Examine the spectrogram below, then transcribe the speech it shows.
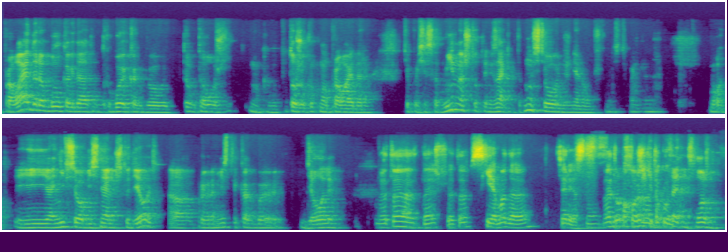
провайдера был когда-то, другой как бы того же, ну, как бы, тоже крупного провайдера, типа сисадмина, что-то, не знаю, как-то, ну, сетевого инженера, в общем, сетевого инженера. Вот. И они все объясняли, что делать, а программисты как бы делали. Это, знаешь, это схема, да, интересно. Но ну, это похоже на такую... сложно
